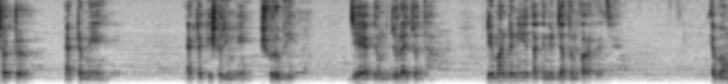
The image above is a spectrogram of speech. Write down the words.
ছোট্ট একটা মেয়ে, একটা কিশোরী মেয়ে, সুরভি, যে একজন জুলাই যোদ্ধা, রিমান্ডে নিয়ে তাকে নির্যাতন করা হয়েছে। এবং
